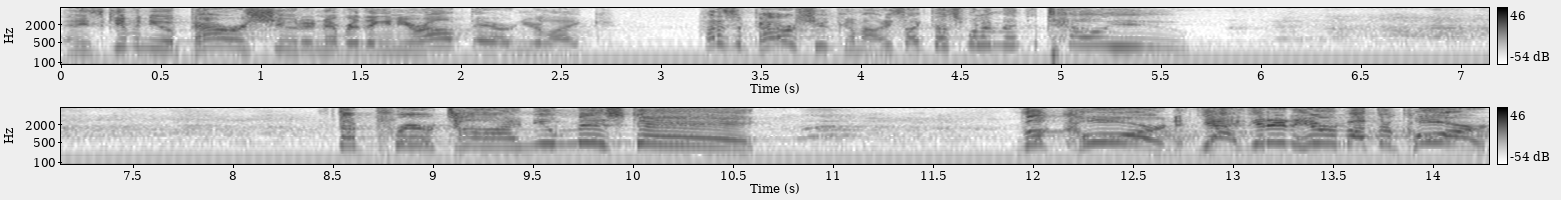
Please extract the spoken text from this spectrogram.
and he's giving you a parachute and everything, and you're out there and you're like, How does a parachute come out? He's like, That's what I meant to tell you. that prayer time, you missed it. The cord. Yeah, you didn't hear about the cord.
